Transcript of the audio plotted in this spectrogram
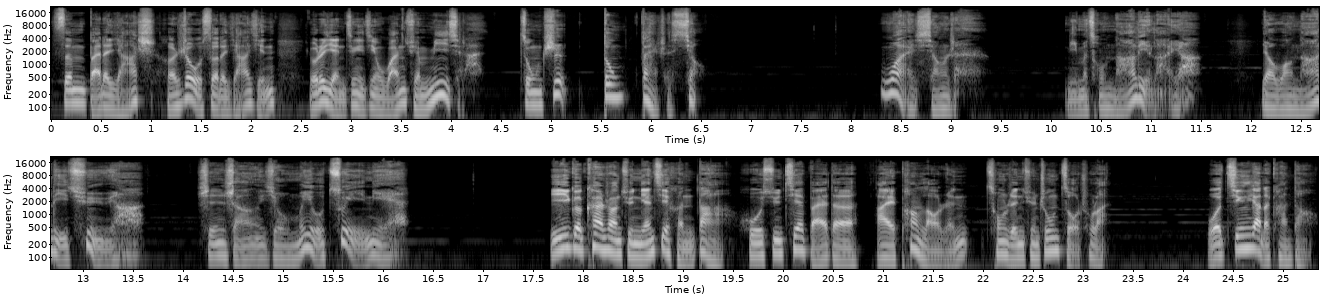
森白的牙齿和肉色的牙龈，有的眼睛已经完全眯起来，总之都带着笑。外乡人，你们从哪里来呀？要往哪里去呀？身上有没有罪孽？一个看上去年纪很大、胡须皆白的矮胖老人从人群中走出来。我惊讶的看到，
